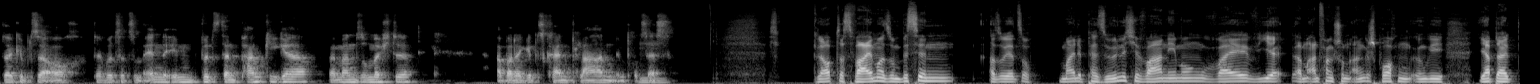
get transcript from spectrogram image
da gibt es ja auch, da wird es ja zum Ende hin, wird es dann punkiger, wenn man so möchte. Aber da gibt es keinen Plan im Prozess. Mhm. Glaube, das war immer so ein bisschen also jetzt auch meine persönliche Wahrnehmung, weil wie am Anfang schon angesprochen, irgendwie, ihr habt halt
